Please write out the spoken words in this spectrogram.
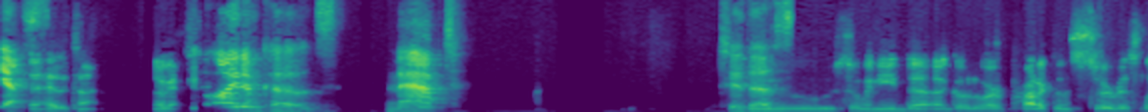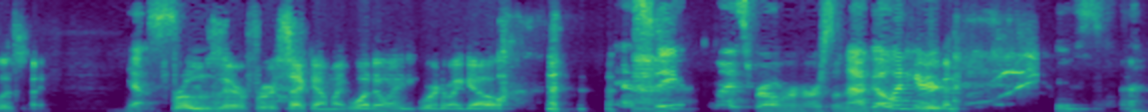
Yes. Ahead of time. Okay. Two item codes mapped to this. Ooh, so we need to go to our product and service list. I yes. froze there for a second. I'm like, what do I, where do I go? yeah, see, nice role reversal. Now go in here. Even...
